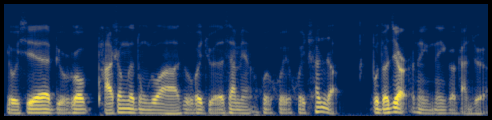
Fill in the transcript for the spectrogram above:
有一些比如说爬升的动作啊，就会觉得下面会会会抻着，不得劲儿，那那个感觉。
